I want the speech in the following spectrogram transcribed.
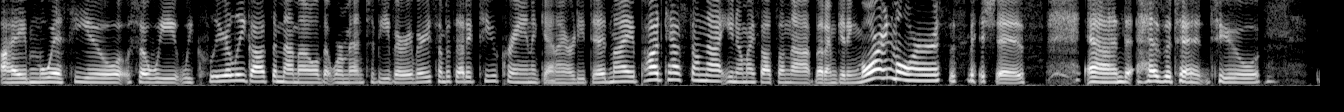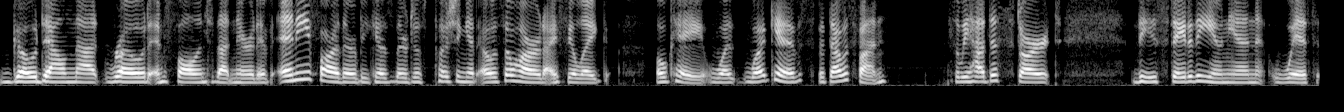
I'm with you. So we we clearly got the memo that we're meant to be very very sympathetic to Ukraine. Again, I already did my podcast on that. You know my thoughts on that, but I'm getting more and more suspicious and hesitant to go down that road and fall into that narrative any farther because they're just pushing it oh so hard. I feel like okay, what what gives? But that was fun. So we had to start the State of the Union with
